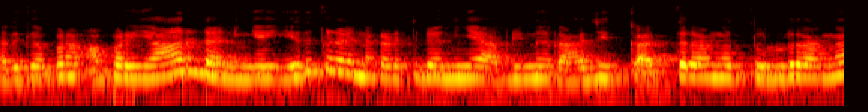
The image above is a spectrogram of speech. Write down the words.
அதுக்கப்புறம் அப்புறம் யாருடா நீங்கள் எதுக்குடா என்ன கடத்திட்டு வந்தீங்க? அப்படின்னு ராஜித் கத்துறாங்க துள்ளுறாங்க.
